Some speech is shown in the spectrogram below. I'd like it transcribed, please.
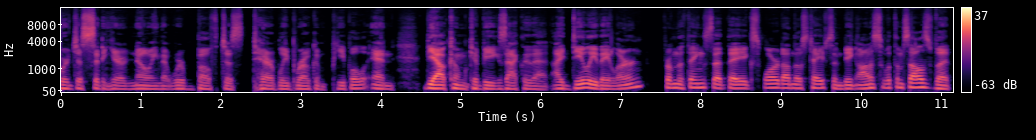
we're just sitting here knowing that we're both just terribly broken people and the outcome could be exactly that. Ideally they learn from the things that they explored on those tapes and being honest with themselves but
